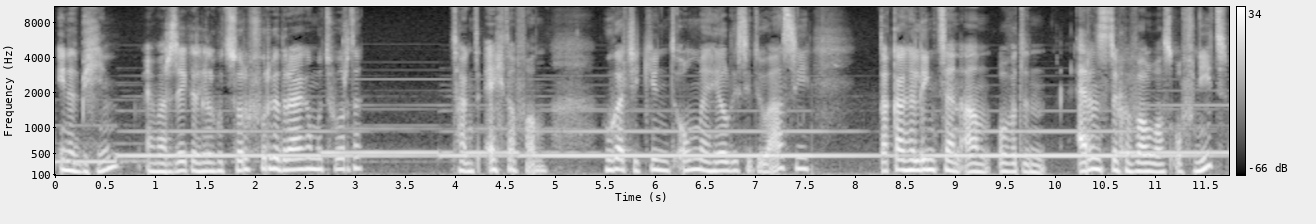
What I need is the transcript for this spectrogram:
in het begin en waar zeker heel goed zorg voor gedragen moet worden. Het hangt echt af van hoe gaat je kind om met heel die situatie. Dat kan gelinkt zijn aan of het een ernstig geval was of niet,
